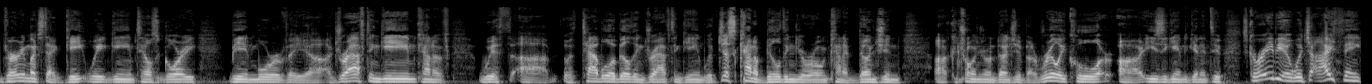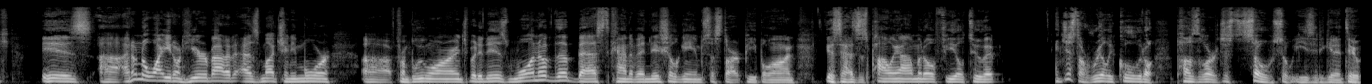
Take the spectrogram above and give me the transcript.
very much that gateway game. Tales of Glory being more of a, uh, a drafting game, kind of with uh, with tableau building drafting game, with just kind of building your own kind of dungeon, uh, controlling your own dungeon, but a really cool, uh, easy game to get into. Scarabya, which I think is uh, I don't know why you don't hear about it as much anymore uh, from Blue Orange, but it is one of the best kind of initial games to start people on. It has this polyomino feel to it and just a really cool little puzzler, just so, so easy to get into.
